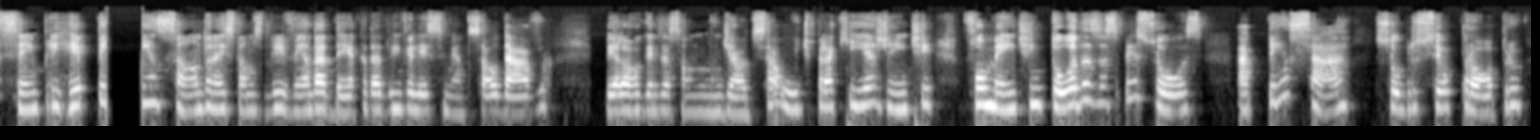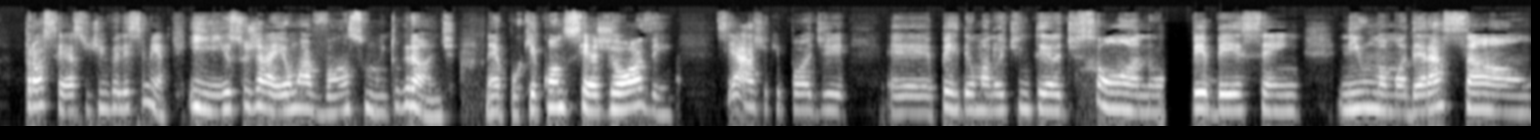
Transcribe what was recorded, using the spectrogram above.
sempre repensando, né, estamos vivendo a década do envelhecimento saudável pela Organização Mundial de Saúde, para que a gente fomente em todas as pessoas a pensar sobre o seu próprio processo de envelhecimento. E isso já é um avanço muito grande, né? Porque quando você é jovem, você acha que pode é, perder uma noite inteira de sono, beber sem nenhuma moderação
